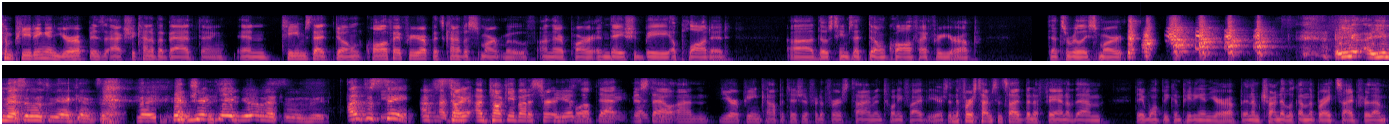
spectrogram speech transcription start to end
competing in Europe is actually kind of a bad thing, and teams that don't qualify for Europe, it's kind of a smart move on their part, and they should be applauded. Uh, those teams that don't qualify for Europe, that's a really smart. Are you are you messing with me? I can't tell. No, you're, you're, you're messing with me. I'm just saying. I'm, just I'm, talking, I'm talking about a certain club that missed out on European competition for the first time in 25 years, and the first time since I've been a fan of them. They won't be competing in Europe, and I'm trying to look on the bright side for them.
